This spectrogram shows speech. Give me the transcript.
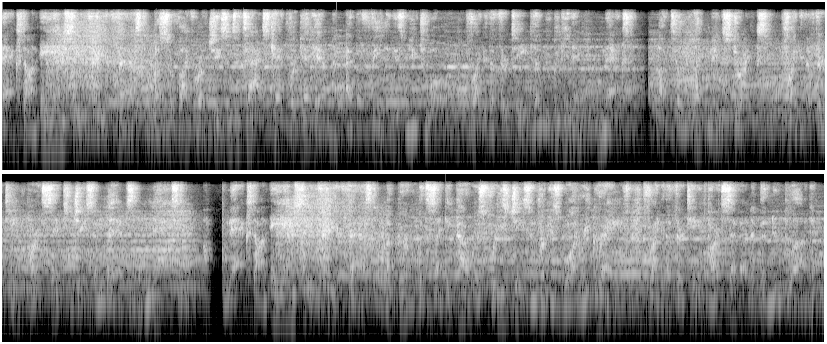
Next on AMC Fear Fest, a survivor of Jason's attacks can't forget him, and the feeling is mutual. Friday the 13th, a new beginning. Next. Until lightning strikes. Friday the 13th, part 6, Jason lives. Next. Next on AMC Fear Fest, a girl with psychic powers frees Jason from his watery grave. Friday the 13th, part 7, The New Blood.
